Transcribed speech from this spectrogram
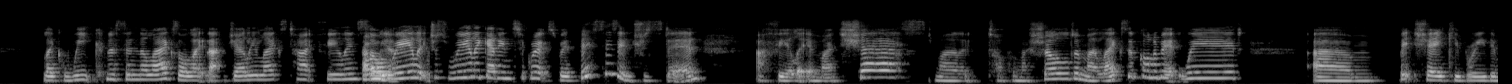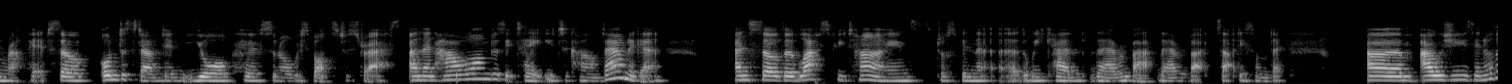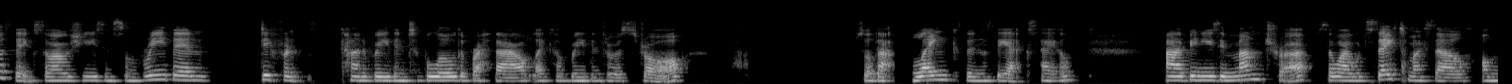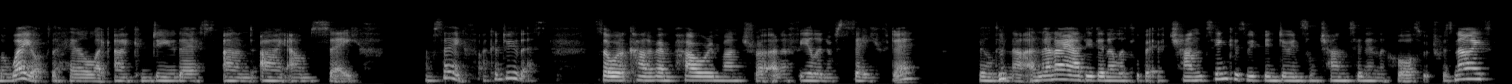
like weakness in the legs or like that jelly legs type feeling. So oh, yeah. really just really getting to grips with this is interesting. I feel it in my chest, my top of my shoulder, my legs have gone a bit weird, um, bit shaky, breathing rapid. So understanding your personal response to stress, and then how long does it take you to calm down again? And so the last few times, just been at the weekend, there and back, there and back, Saturday, Sunday. Um, I was using other things. So I was using some breathing, different kind of breathing to blow the breath out, like I'm breathing through a straw. So that lengthens the exhale. I've been using mantra. So I would say to myself on the way up the hill, like, I can do this and I am safe. I'm safe. I can do this. So a kind of empowering mantra and a feeling of safety, building that. And then I added in a little bit of chanting because we'd been doing some chanting in the course, which was nice.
